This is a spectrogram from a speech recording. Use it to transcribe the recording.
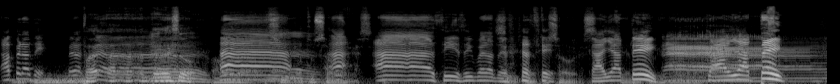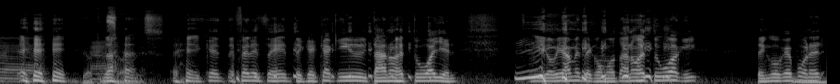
Ah, espérate, espérate. Pa- espérate. a- antes de eso. Ah, Ya tú sabes. Ah, ah, sí, sí, espérate, Sí, espérate. Cállate, cállate. Ya tú sabes. Que, espérense, gente, que es que aquí Thanos estuvo ayer. Y obviamente, como Thanos estuvo aquí, tengo que poner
